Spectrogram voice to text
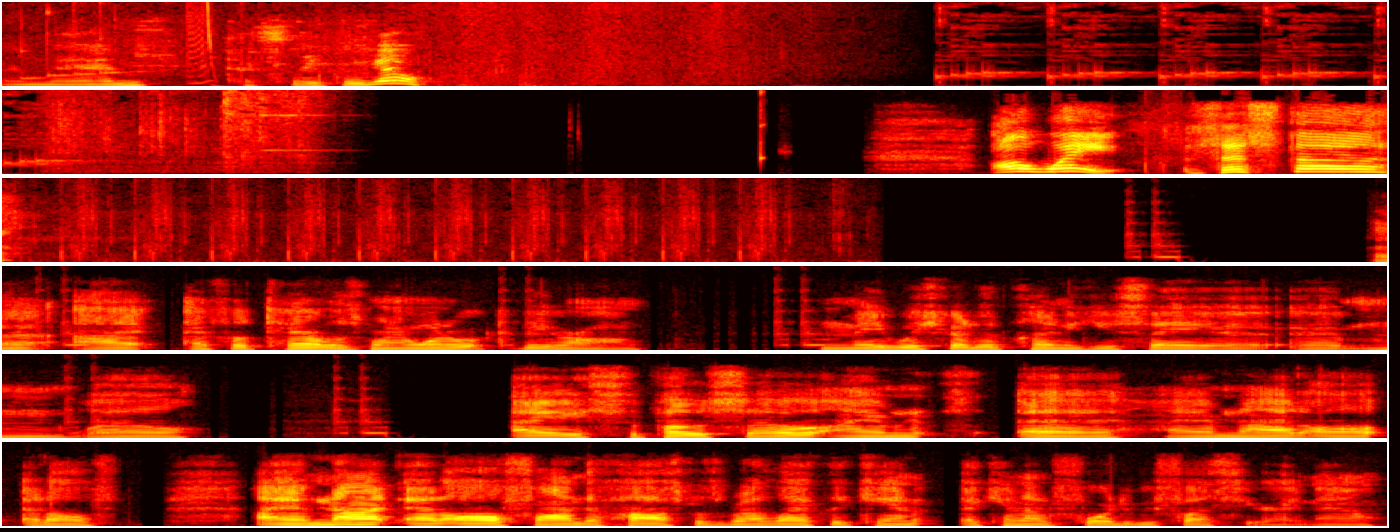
And then to sleep we go. Oh wait, is this the? Uh, I I feel terrible this morning. I wonder what could be wrong. Maybe we should go to the clinic. You say, uh, uh, mm, well, I suppose so. I am uh I am not all at all I am not at all fond of hospitals, but I likely can't I cannot afford to be fussy right now.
